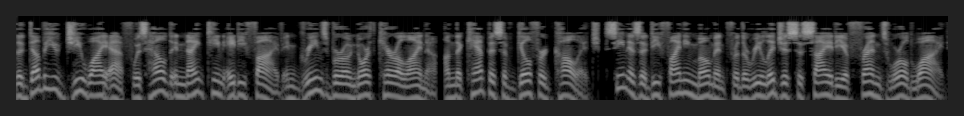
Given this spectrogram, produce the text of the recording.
The WGYF was held in 1985 in Greensboro, North Carolina, on the campus of Guilford College. Seen as a defining moment for the Religious Society of Friends worldwide,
